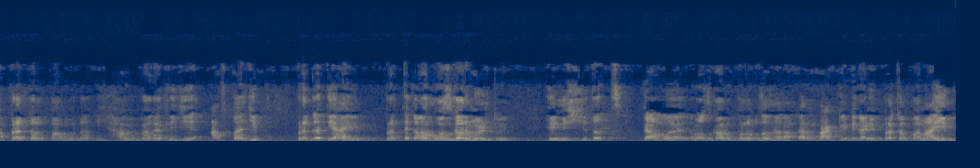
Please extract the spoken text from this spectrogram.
हा प्रकल्पामुळं ह्या विभागातली जी आता जी प्रगती आहे प्रत्येकाला रोजगार मिळतोय. हे निश्चितच त्यामुळे रोजगार उपलब्ध झाला. कारण बाकी ठिकाणी प्रकल्प नाहीत.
